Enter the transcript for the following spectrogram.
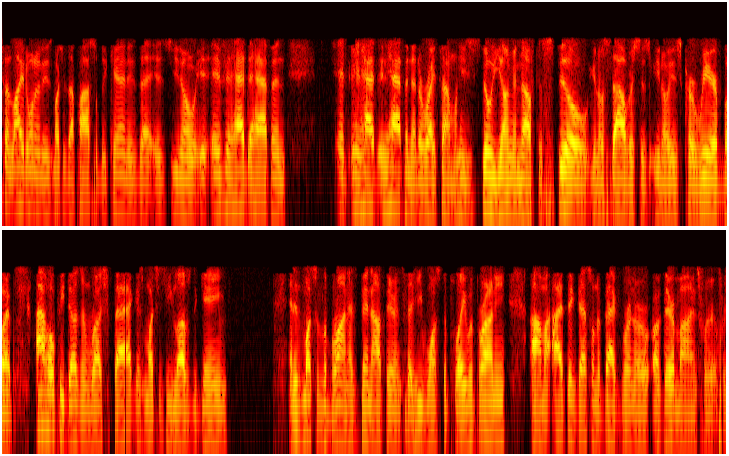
some light on it as much as I possibly can. Is that is you know, if it had to happen, it, it had it happened at the right time when he's still young enough to still you know salvage his you know his career. But I hope he doesn't rush back as much as he loves the game. And as much as LeBron has been out there and said he wants to play with Bronny, um, I think that's on the back burner of their minds for for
